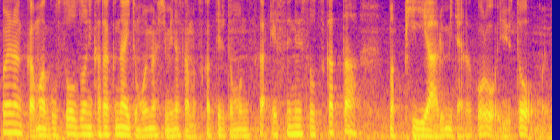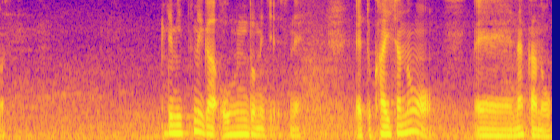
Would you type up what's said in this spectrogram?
これなんかまあご想像に難くないと思いますし皆さんも使っていると思うんですが SNS を使った、まあ、PR みたいなところを言うと思います。で3つ目がオウンドメディアですね、えっと、会社の、えー、中の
